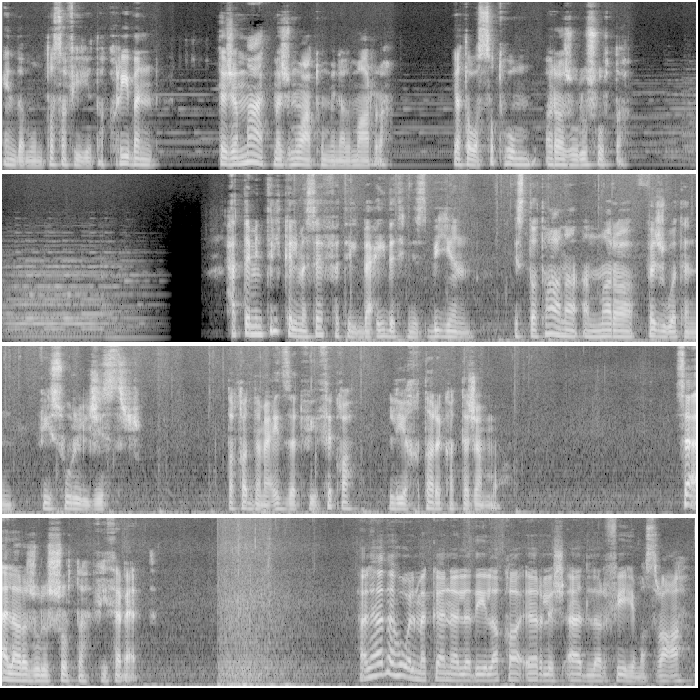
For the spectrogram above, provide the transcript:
عند منتصفه تقريبا تجمعت مجموعة من المارة. يتوسطهم رجل شرطة. حتى من تلك المسافة البعيدة نسبيا استطعنا أن نرى فجوة في سور الجسر. تقدم عزت في ثقة ليخترق التجمع. سأل رجل الشرطة في ثبات. هل هذا هو المكان الذي لقى إيرليش آدلر فيه مصرعه؟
